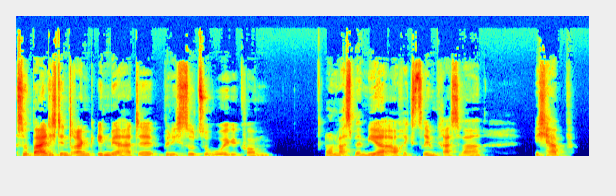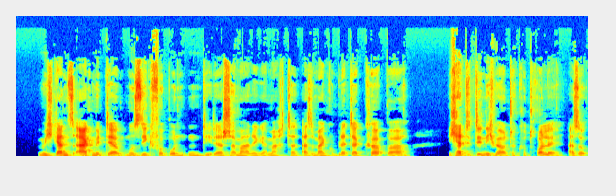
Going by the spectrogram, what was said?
sobald ich den Drang in mir hatte, bin ich so zur Ruhe gekommen. Und was bei mir auch extrem krass war, ich habe mich ganz arg mit der Musik verbunden, die der Schamane gemacht hat. Also mein kompletter Körper, ich hatte den nicht mehr unter Kontrolle. Also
